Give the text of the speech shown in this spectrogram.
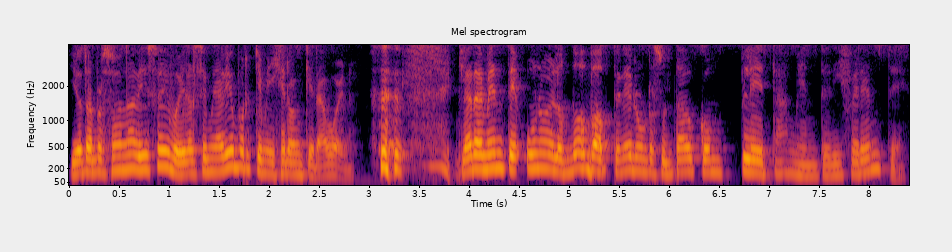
Y otra persona dice, voy a ir al seminario porque me dijeron que era bueno. Claramente uno de los dos va a obtener un resultado completamente diferente.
